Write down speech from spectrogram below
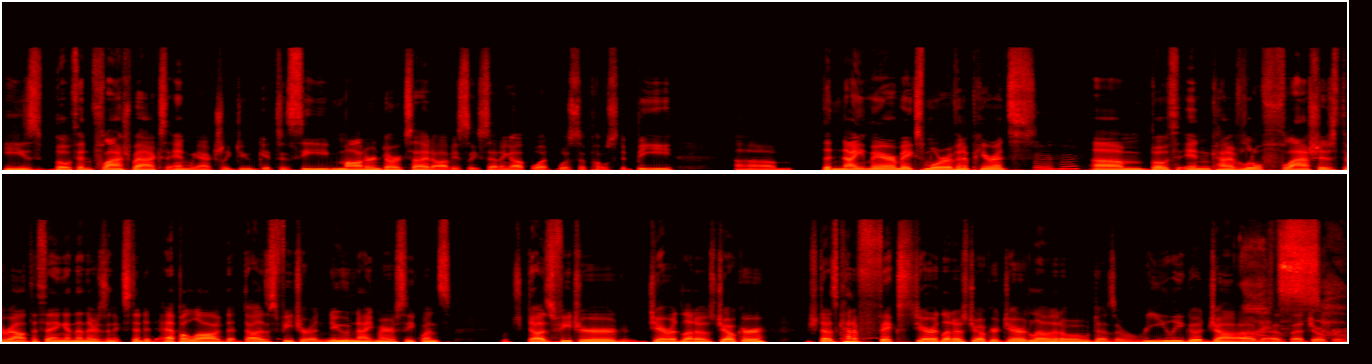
He's both in flashbacks, and we actually do get to see modern Darkseid, obviously setting up what was supposed to be. Um, the Nightmare makes more of an appearance Mm-hmm. um, both in kind of little flashes throughout the thing, and then there's an extended epilogue that does feature a new nightmare sequence, which does feature Jared Leto's Joker, which does kind of fix Jared Leto's Joker. Jared Leto does a really good job Oh, as that Joker. So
